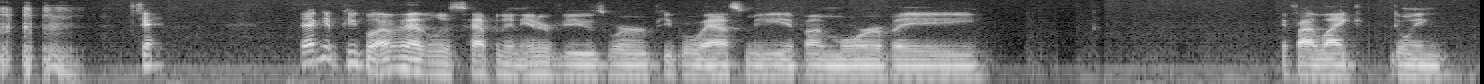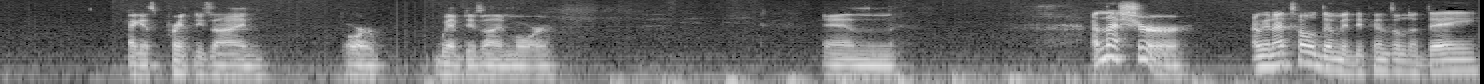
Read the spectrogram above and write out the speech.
Yeah. Yeah, I get people. I've had this happen in interviews where people ask me if I'm more of a, if I like doing, I guess, print design or web design more. And I'm not sure. I mean, I told them it depends on the day.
